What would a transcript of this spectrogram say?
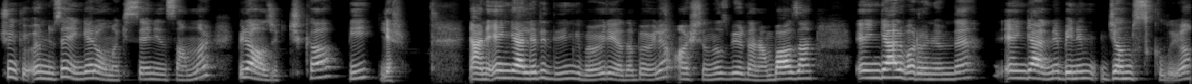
Çünkü önünüze engel olmak isteyen insanlar birazcık çıkabilir. Yani engelleri dediğim gibi öyle ya da böyle aştığınız bir dönem. Bazen engel var önümde. Engel ne? Benim canım sıkılıyor.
